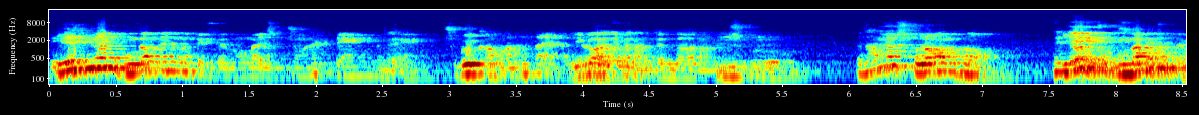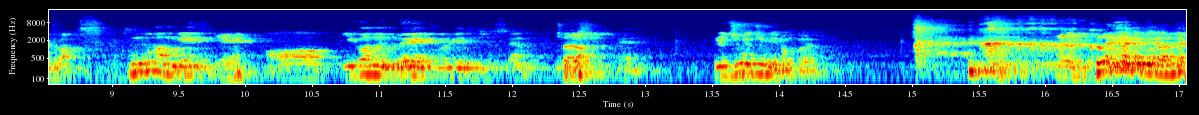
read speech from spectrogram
일면 공감되는 것도 있어요. 뭔가에 집중할 때 네. 죽을 각오를 한다. 약간 이거 아니면 안 된다라는 음. 식으로. 그래서 한 명씩 돌아가면서 이건 좀 공감해도 될 것 같아요. 궁금한 게, 예. 어, 이거는 왜 그렇게 되셨어요? 저요? 네. 요즘에 좀 이런 거요. 아니 그렇다기보다는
